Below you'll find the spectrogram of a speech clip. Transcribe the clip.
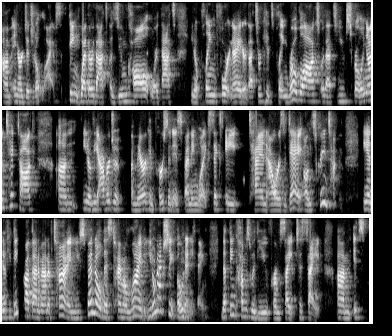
um, in our digital lives. Think whether that's a Zoom call or that's you know playing Fortnite or that's your kids playing Roblox or that's you scrolling on TikTok. Um, you know, the average American person is spending like six, eight, ten hours a day on screen time. And if you think about that amount of time, you spend all this time online, but you don't actually own anything. Nothing comes with you from site to site. Um, it's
